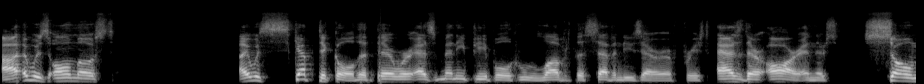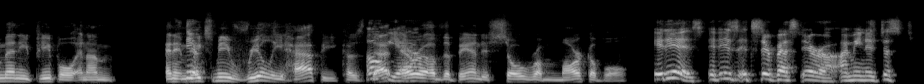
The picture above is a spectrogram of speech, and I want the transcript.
I was almost I was skeptical that there were as many people who loved the 70s era of Priest as there are and there's so many people and I'm and it There- makes me really happy because Oh, that yeah. era of the band is so remarkable. It is. It is. It's their best era. I mean, it just.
